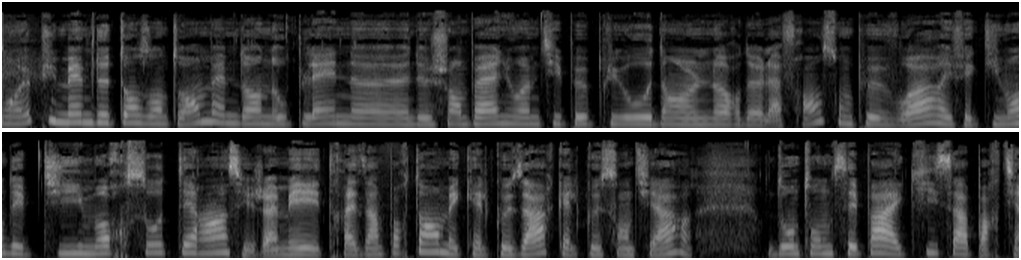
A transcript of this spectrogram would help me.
Ouais, puis même de temps en temps, même dans nos plaines euh, de Champagne ou un petit peu plus haut dans le nord de la France, on peut voir effectivement des petits morceaux de terrain. C'est jamais très important, mais quelques arts, quelques sentiers, dont on ne sait pas à qui ça appartient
